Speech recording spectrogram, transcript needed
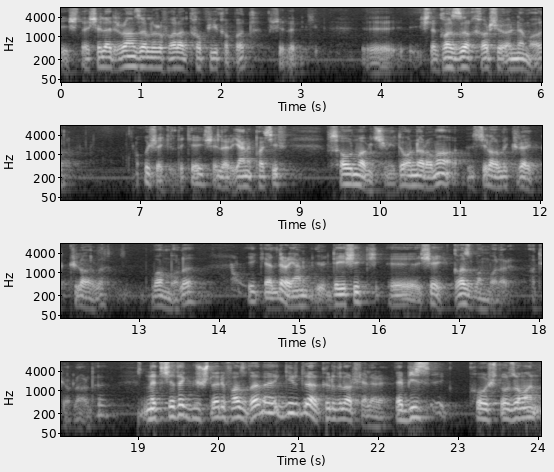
İşte şeyler ranzaları falan kapıyı kapat. Şeyler, e, işte gaza karşı önlem al. O şekildeki şeyler yani pasif savunma biçimiydi. Onlar ama silahlı, kürek, külahlı, bombalı e, geldiler. Yani değişik e, şey gaz bombaları atıyorlardı. Neticede güçleri fazla ve girdiler, kırdılar şeyleri. E biz koğuşta o zaman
